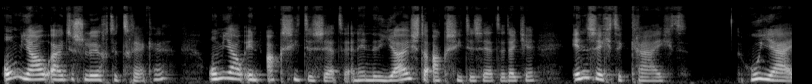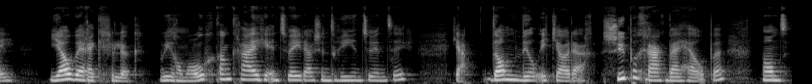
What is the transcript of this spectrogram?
om jou uit de sleur te trekken, om jou in actie te zetten en in de juiste actie te zetten, dat je inzichten krijgt hoe jij jouw werkgeluk weer omhoog kan krijgen in 2023, ja, dan wil ik jou daar super graag bij helpen. Want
